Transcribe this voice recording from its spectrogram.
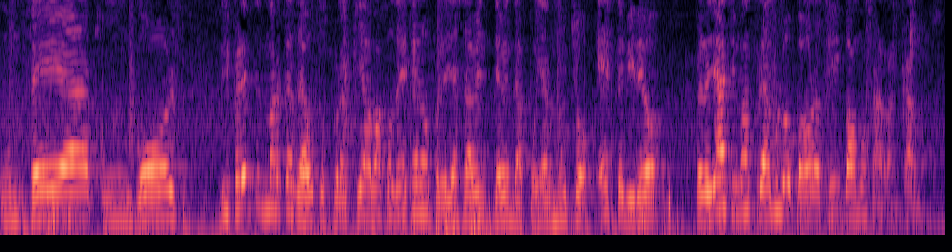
un Seat, un Golf, diferentes marcas de autos por aquí abajo déjenlo, pero ya saben, deben de apoyar mucho este video. Pero ya sin más preámbulo, ahora sí vamos a arrancarnos.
